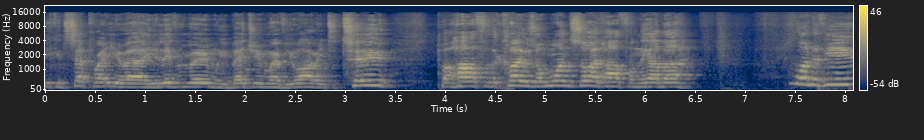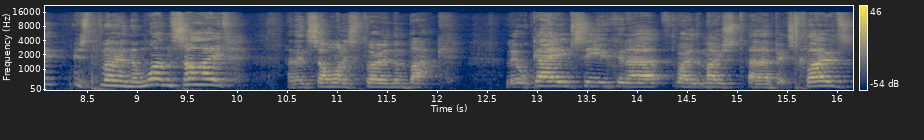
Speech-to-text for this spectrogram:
you can separate your, uh, your living room or your bedroom, wherever you are, into two. Put half of the clothes on one side, half on the other. One of you is throwing them one side, and then someone is throwing them back little game, see who can uh, throw the most uh, bits of clothes.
